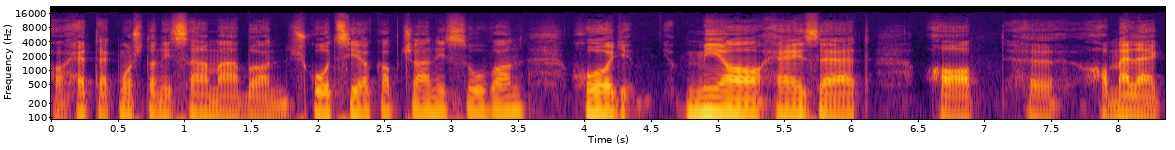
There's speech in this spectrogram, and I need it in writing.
a hetek mostani számában Skócia kapcsán is szó van, hogy mi a helyzet a, a meleg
